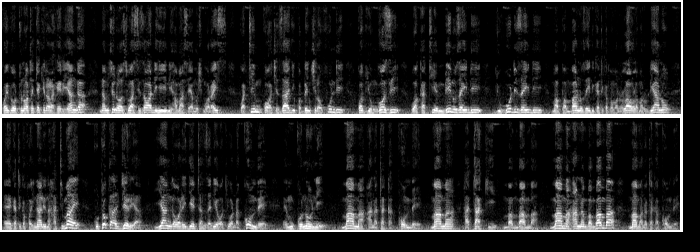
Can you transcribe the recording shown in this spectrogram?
Kwa hivyo tunawatakia kila la heri Yanga na msio na wasiwasi. Zawadi hii ni hamasa ya Mheshimiwa Rais kwa timu, kwa wachezaji, kwa benchi la ufundi, kwa viongozi, wakatie mbinu zaidi, juhudi zaidi, mapambano zaidi katika pambano lao la marudiano eh, katika fainali na hatimaye kutoka Algeria Yanga warejee Tanzania wakiwa na kombe eh, mkononi. Mama anataka kombe, mama hataki mbambamba. Mama hana mbambamba, mama anataka kombe.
